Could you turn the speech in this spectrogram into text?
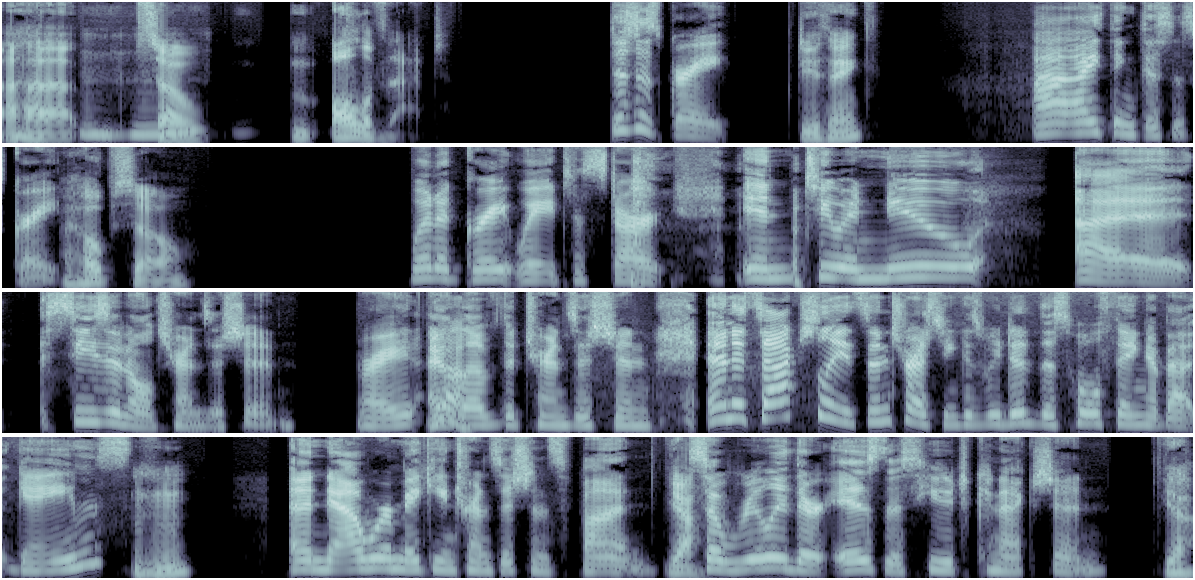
Uh, Mhm. So all of that. this is great Do you think? I I think this is great I hope so. what a great way to start into a new uh seasonal transition right Yeah. i love the transition and it's actually it's interesting because we did this whole thing about games hmm and now we're making transitions fun Yeah. so really there is this huge connection Yeah,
